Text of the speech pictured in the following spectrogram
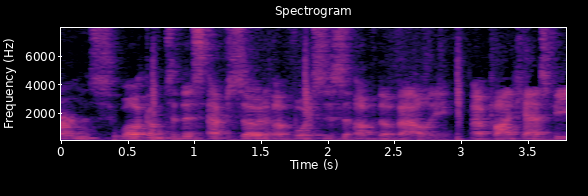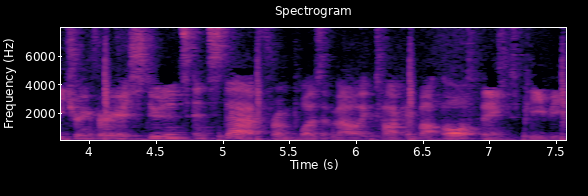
Spartans. Welcome to this episode of Voices of the Valley, a podcast featuring various students and staff from Pleasant Valley talking about all things PV.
